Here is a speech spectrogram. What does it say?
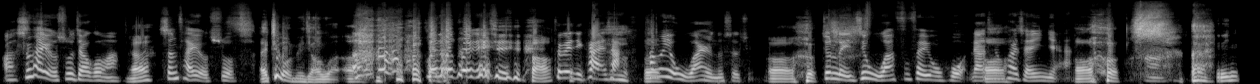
啊，身材有数交过吗？啊，身材有数，哎，这个我没交过啊 回头推给你，好推给你看一下。他们有五万人的社群，呃就累计五万付费用户，两千哦块钱一年。啊，因为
